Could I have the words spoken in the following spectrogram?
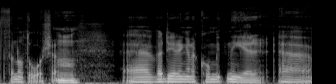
för något år sedan. Mm. Eh, värderingarna har kommit ner. Eh,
